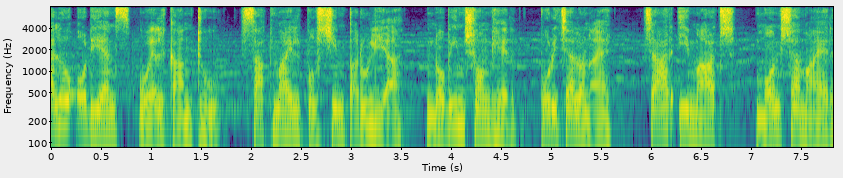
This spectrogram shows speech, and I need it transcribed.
হ্যালো অডিয়েন্স ওয়েলকাম টু সাত মাইল পশ্চিম পারুলিয়া নবীন সংঘের পরিচালনায় চার ই মার্চ মনসা মায়ের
